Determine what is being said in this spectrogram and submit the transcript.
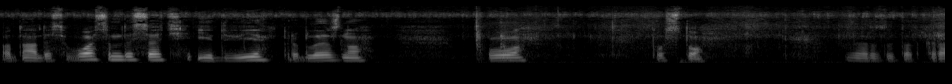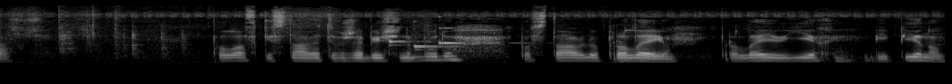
одна десь 80 і дві приблизно по, по 100. Зараз результат кращий. Полоски ставити вже більше не буду. Поставлю, пролею. Пролею їх біпіном.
